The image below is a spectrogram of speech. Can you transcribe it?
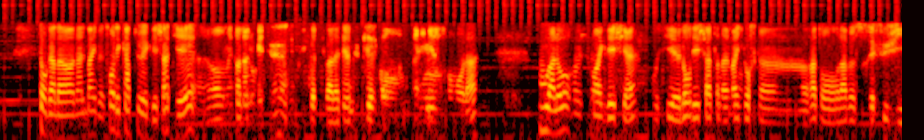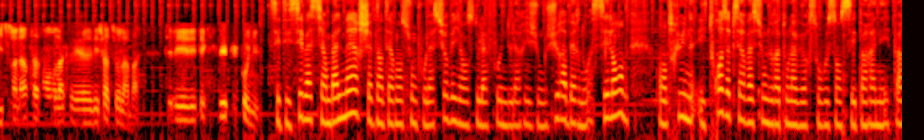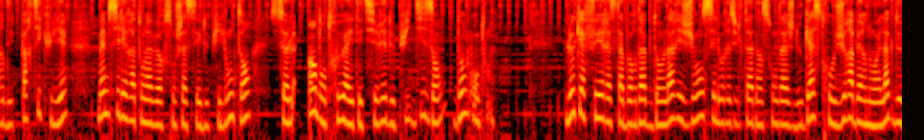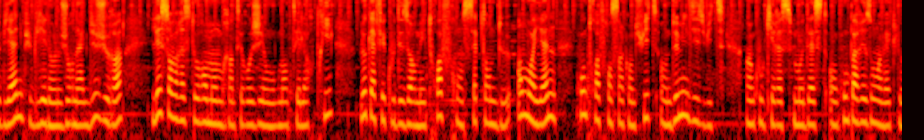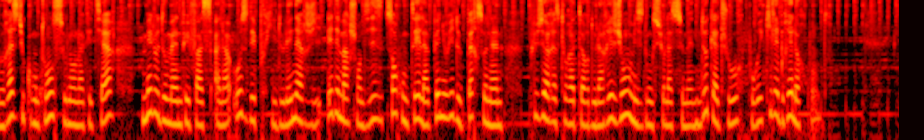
On regarde en Allemagne, ben, soit on les capture avec des châtiers, euh, en mettant de la nourriture, puis quand il va à l'intérieur du piège, on élimine à ce moment-là. Ou alors, euh, souvent avec des chiens. Aussi, euh, lors des chasses en Allemagne, lorsqu'un raton laveur se réfugie sur un arbre, moment-là que les chasses sur là-bas les, les plus connues. C'était Sébastien Balmer, chef d'intervention pour la surveillance de la faune de la région Jura-Bernois-Célande. Entre une et trois observations de ratons laveurs sont recensées par année par des particuliers. Même si les ratons laveurs sont chassés depuis longtemps, seul un d'entre eux a été tiré depuis dix ans dans le canton. Le café reste abordable dans la région, c'est le résultat d'un sondage de Gastro Jura Bernois Lac de Bienne publié dans le journal du Jura. Les 100 restaurants membres interrogés ont augmenté leur prix. Le café coûte désormais 3 francs 72 en moyenne, contre 3 francs 58 en 2018. Un coût qui reste modeste en comparaison avec le reste du canton selon la fêtière, mais le domaine fait face à la hausse des prix de l'énergie et des marchandises, sans compter la pénurie de personnel. Plusieurs restaurateurs de la région misent donc sur la semaine de 4 jours pour équilibrer leurs comptes.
